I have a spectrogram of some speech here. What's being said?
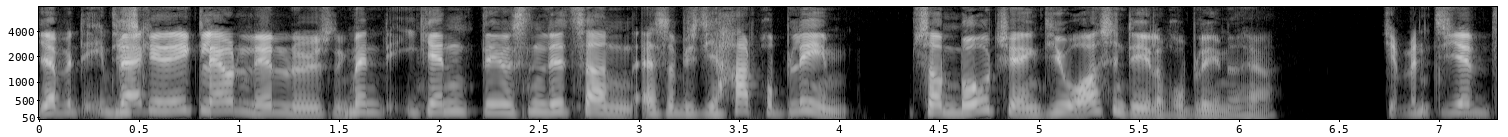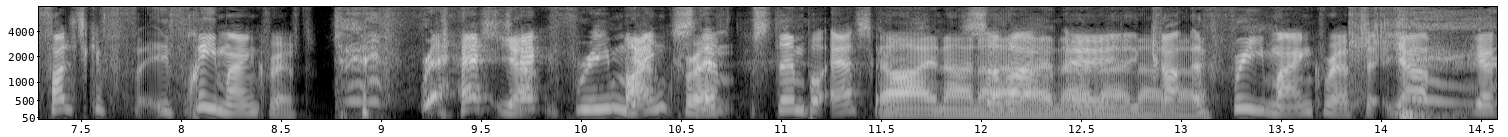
Ja, men, det- De hvad- skal ikke lave den lette løsning. men igen, det er jo sådan lidt sådan, altså hvis de har et problem, så er Mojang, de er jo også en del af problemet her. Jamen, de, ja, folk skal fri Minecraft. Hashtag Ja. free Minecraft. Ja, stem, stem på Asken. Nej, nej, Så nej, er nej, nej, øh, nej, nej, nej. Free Minecraft. Jeg, jeg,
